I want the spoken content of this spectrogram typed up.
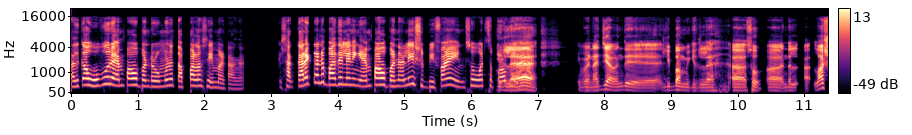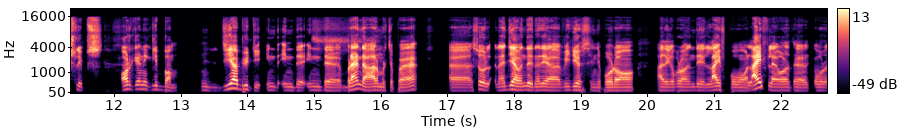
அதுக்காக ஒவ்வொரு எம்பவர் பண்ற வுமனும் தப்பாலாம் செய்ய மாட்டாங்க. ச கரெக்ட்டான பாதையில நீங்க எம்பவர் பண்ணாலே should be fine. So what's the இதுல ப்ராப்ளம்? இப்ப நஜ்யா வந்து லிப் பாம் சோ அ இந்த lush lips organic lip balm. Gia beauty இந்த இந்த இந்த பிராண்ட் ஆரம்பிச்சப்ப, அ சோ நஜ்யா வந்து நெறைய வீடியோஸ் செஞ்சு போடும். அதுக்கப்புறம் வந்து லைவ் போவோம். லைவ்ல ஒருத்த ஒரு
